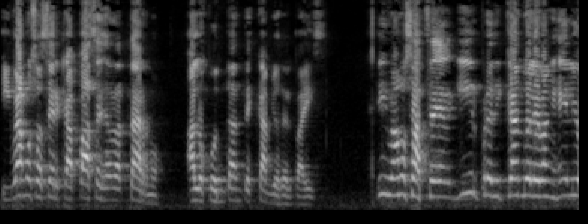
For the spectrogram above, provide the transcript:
y vamos a ser capaces de adaptarnos a los constantes cambios del país. Y vamos a seguir predicando el Evangelio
